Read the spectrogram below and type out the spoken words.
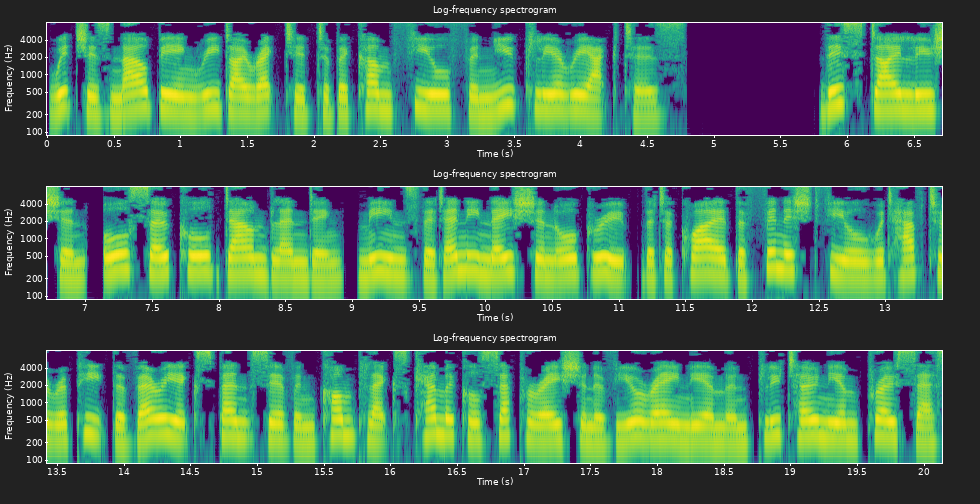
which is now being redirected to become fuel for nuclear reactors. This dilution, also called downblending, means that any nation or group that acquired the finished fuel would have to repeat the very expensive and complex chemical separation of uranium and plutonium process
